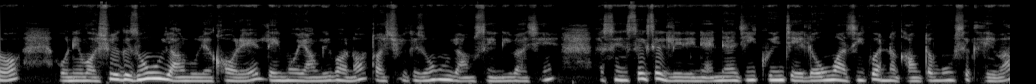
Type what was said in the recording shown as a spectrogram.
တော့ဟိုနေပေါ့ရွှေကစုံဥရောင်လို့လည်းခေါ်တယ်လိမ်မော်ရောင်လေးပေါ့နော်သူကရွှေကစုံဥရောင်စင်လေးပါရှင်အစင်စိတ်စိတ်လေးတွေနဲ့အနံကြီးခွင်းကျဲလုံးဝဇီးကွက်နှစ်ကောင်တမူးစစ်ကလေးပါ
